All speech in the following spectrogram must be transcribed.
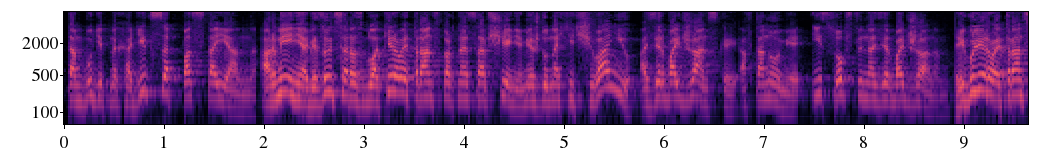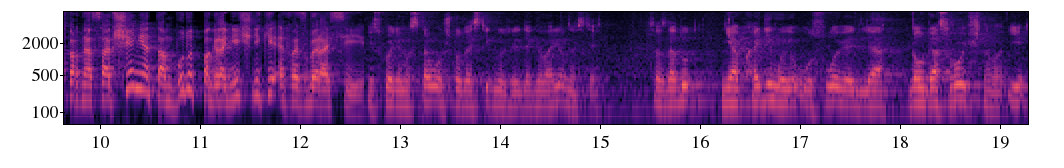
там будет находиться постоянно. Армения обязуется разблокировать транспортное сообщение между Нахичеванью, азербайджанской автономией, и, собственно, Азербайджаном. Регулировать транспортное сообщение там будут пограничники ФСБ России. Исходим из того, что достигнутые договоренности создадут необходимые условия для долгосрочного и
